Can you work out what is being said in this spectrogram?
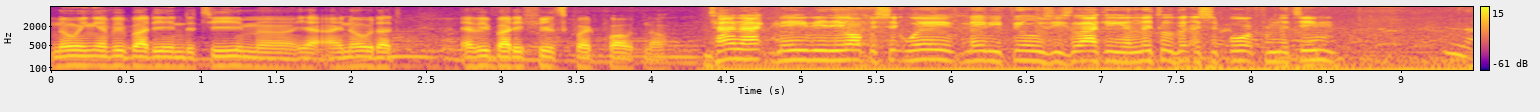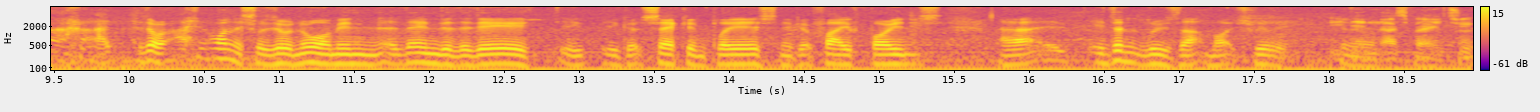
knowing everybody in the team. Uh, yeah, I know that everybody feels quite proud now. Tänak maybe the opposite way, maybe feels he's lacking a little bit of support from the team. Nah, I, don't, I honestly don't know. I mean, at the end of the day, he, he got second place and he got five points. Uh, he didn't lose that much, really. He didn't, that's very true.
